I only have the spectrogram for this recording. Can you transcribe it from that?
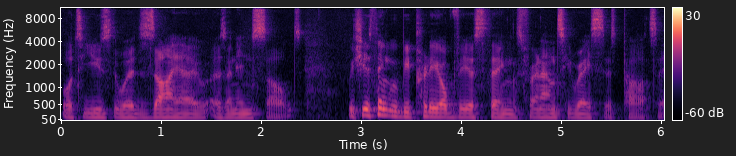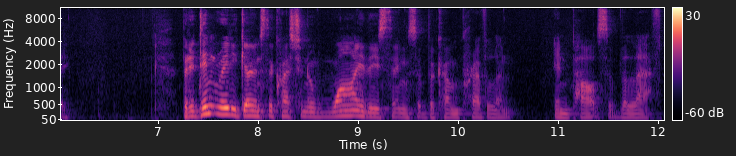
or to use the word Zio as an insult, which you think would be pretty obvious things for an anti-racist party. But it didn't really go into the question of why these things have become prevalent in parts of the left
